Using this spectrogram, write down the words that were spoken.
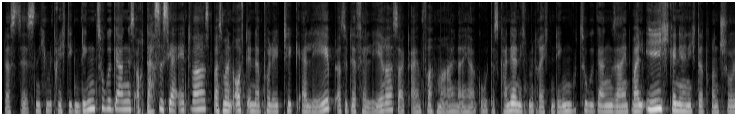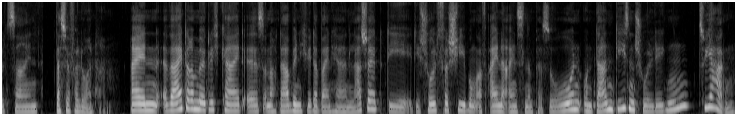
dass das nicht mit richtigen Dingen zugegangen ist. Auch das ist ja etwas, was man oft in der Politik erlebt. Also der Verlierer sagt einfach mal, naja gut, das kann ja nicht mit rechten Dingen zugegangen sein, weil ich kann ja nicht daran schuld sein, dass wir verloren haben. Eine weitere Möglichkeit ist, und auch da bin ich wieder bei Herrn Laschet, die, die Schuldverschiebung auf eine einzelne Person und dann diesen Schuldigen zu jagen.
